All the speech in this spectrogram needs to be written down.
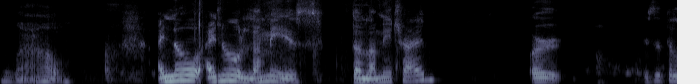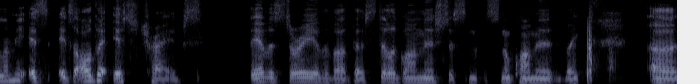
Wow. I know I know Lummi is the Lummi tribe. Or is it the Lummi? It's it's all the Ish tribes. They have a story of about the Stillaguamish, the Sn- Snoqualmie, like uh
